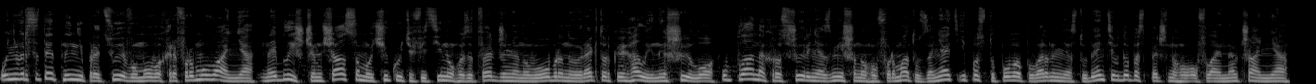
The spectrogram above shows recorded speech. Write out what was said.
Університет нині працює в умовах реформування. Найближчим часом очікують офіційного затвердження новообраної ректорки Галини Шило. У планах розширення змішаного формату занять і поступове повернення студентів до безпечного офлайн навчання.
